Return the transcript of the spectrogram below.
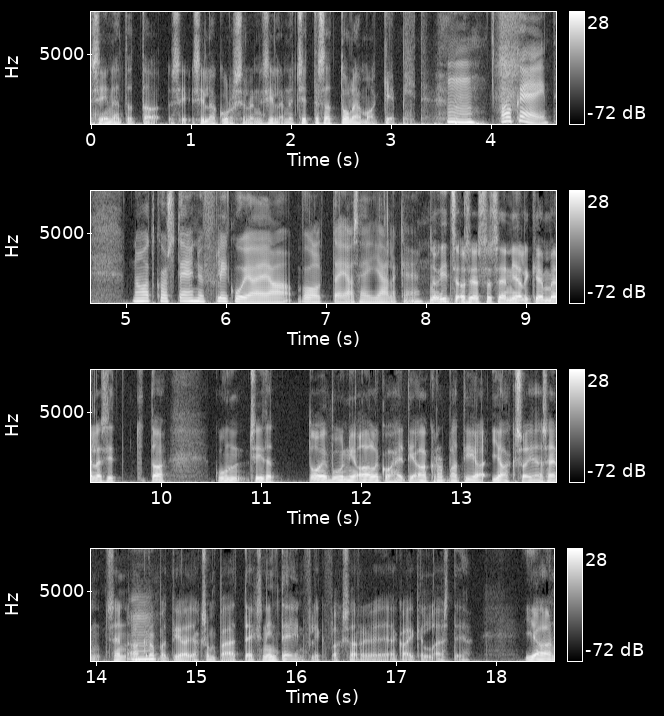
siinä tota, si- sillä kurssilla, niin sillä nyt sitten sattui olemaan kepit. Mm. Okei. Okay. No ootko tehnyt flikuja ja voltteja sen jälkeen? No itse asiassa sen jälkeen meillä sitten, tota, kun siitä toivuin, niin alkoi heti akrobatia-jakso ja sen, sen Mm. akrobatia-jakson päätteeksi niin tein flickflack-sarjoja ja kaikenlaista. Ja, ja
